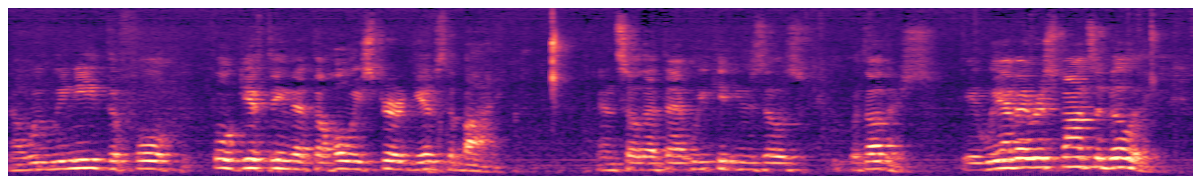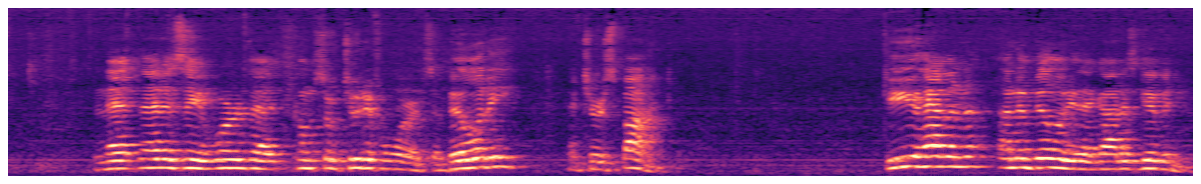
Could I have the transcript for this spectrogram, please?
No, we, we need the full full gifting that the Holy Spirit gives the body. And so that, that we can use those with others. Eh, we have a responsibility. And that, that is a word that comes from two different words ability and to respond. Do you have an, an ability that God has given you? Amen.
